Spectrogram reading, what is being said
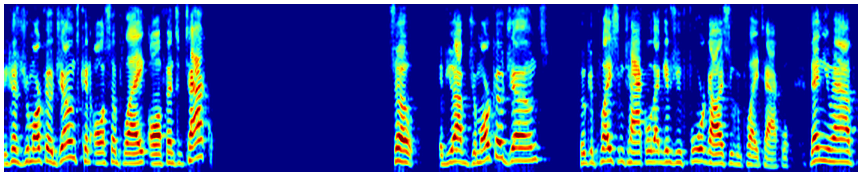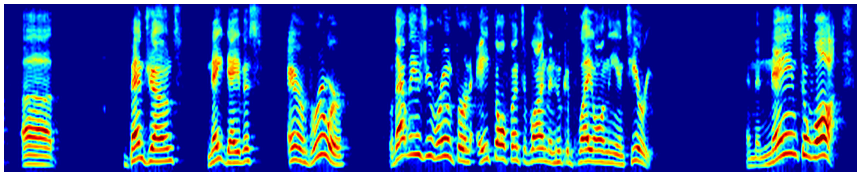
because Jamarco Jones can also play offensive tackle. So if you have Jamarco Jones, who can play some tackle, that gives you four guys who can play tackle. Then you have uh, Ben Jones, Nate Davis, Aaron Brewer. Well, that leaves you room for an eighth offensive lineman who can play on the interior. And the name to watch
